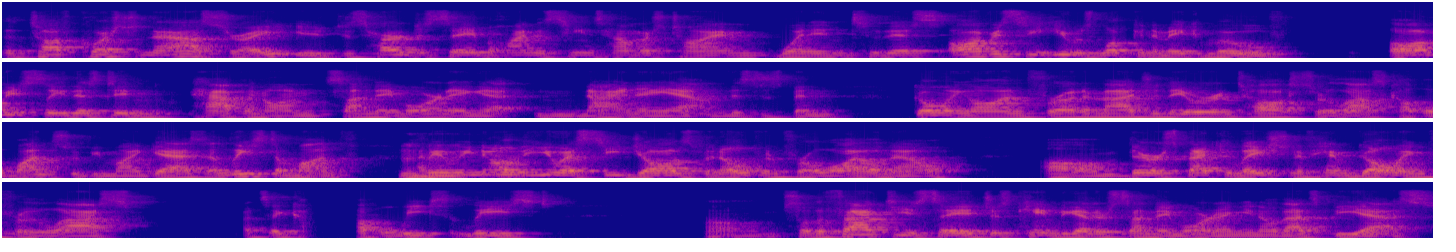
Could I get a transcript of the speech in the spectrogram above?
It's a tough question to ask, right? It's just hard to say behind the scenes how much time went into this. Obviously, he was looking to make a move. Obviously, this didn't happen on Sunday morning at 9 a.m. This has been going on for, I'd imagine they were in talks for the last couple months, would be my guess, at least a month. Mm-hmm. I mean, mm-hmm. we know the USC job's been open for a while now. Um, there is speculation of him going for the last, I'd say, couple weeks at least. Um, so the fact you say it just came together Sunday morning, you know, that's BS.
